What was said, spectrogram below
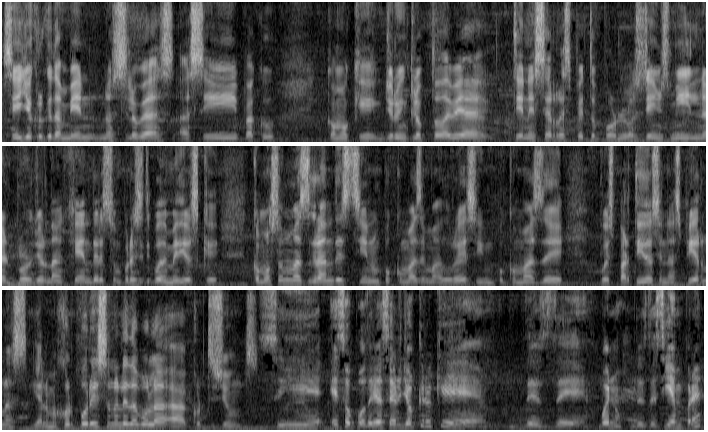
Sí, yo creo que también, no sé si lo veas así, Paco, como que Jurgen Klopp todavía tiene ese respeto por los James Milner, por Jordan Henderson, por ese tipo de medios que como son más grandes tienen un poco más de madurez y un poco más de pues partidos en las piernas y a lo mejor por eso no le da bola a Curtis Jones. Sí, eso podría ser. Yo creo que desde, bueno, desde siempre,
